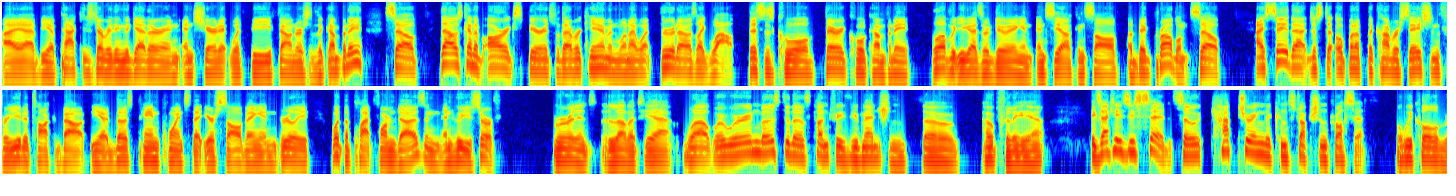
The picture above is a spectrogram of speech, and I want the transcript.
I uh, you know, packaged everything together and, and shared it with the founders of the company. So that was kind of our experience with Evercam. And when I went through it, I was like, wow, this is cool. Very cool company. Love what you guys are doing and, and see how it can solve a big problem. So I say that just to open up the conversation for you to talk about, you know, those pain points that you're solving and really what the platform does and, and who you serve. Brilliant. I love it. Yeah. Well, we're, we're in most of those countries you mentioned. So hopefully, yeah. Exactly as you said. So, capturing the construction process, what we call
